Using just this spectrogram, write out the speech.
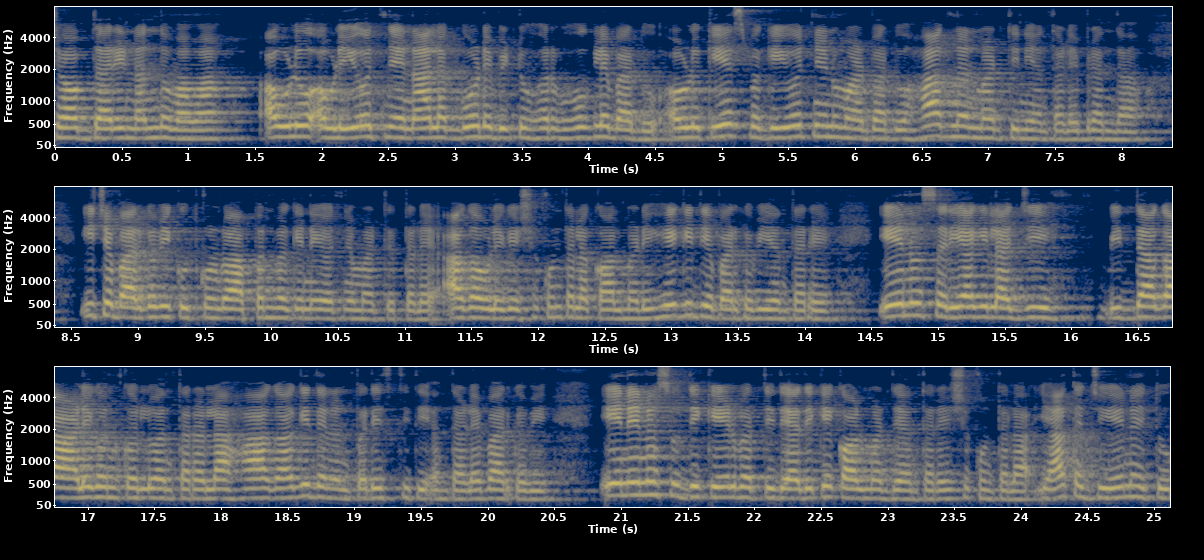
ಜವಾಬ್ದಾರಿ ನಂದು ಮಾವ. ಅವಳು ಅವಳ ಯೋಚನೆ ನಾಲ್ಕು ಗೋಡೆ ಬಿಟ್ಟು ಹೊರಗೆ ಹೋಗಲೇಬಾರ್ದು. ಅವಳು ಕೇಸ್ ಬಗ್ಗೆ ಯೋಚನೆನೂ ಮಾಡಬಾರ್ದು. ಹಾಗೆ ನಾನು ಮಾಡ್ತೀನಿ ಅಂತಾಳೆ ಬೃಂದ. ಈಚೆ ಭಾರ್ಗವಿ ಕೂತ್ಕೊಂಡು ಅಪ್ಪನ ಬಗ್ಗೆನೇ ಯೋಚನೆ ಮಾಡ್ತಿರ್ತಾಳೆ. ಆಗ ಅವಳಿಗೆ ಶಕುಂತಲ ಕಾಲ್ ಮಾಡಿ, ಹೇಗಿದೆಯಾ ಭಾರ್ಗವಿ? ಅಂತಾರೆ. ಏನೂ ಸರಿಯಾಗಿಲ್ಲ ಅಜ್ಜಿ. ಬಿದ್ದಾಗ ಆಳಿಗೊಂದು ಕಲ್ಲು ಅಂತಾರಲ್ಲ, ಹಾಗಾಗಿದೆ ನನ್ನ ಪರಿಸ್ಥಿತಿ ಅಂತಾಳೆ ಭಾರ್ಗವಿ. ಏನೇನೋ ಸುದ್ದಿ ಕೇಳಿ ಬರ್ತಿದೆ, ಅದಕ್ಕೆ ಕಾಲ್ ಮಾಡಿದೆ ಅಂತಾರೆ ಶಕುಂತಲ. ಯಾಕಜ್ಜಿ, ಏನಾಯಿತು?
